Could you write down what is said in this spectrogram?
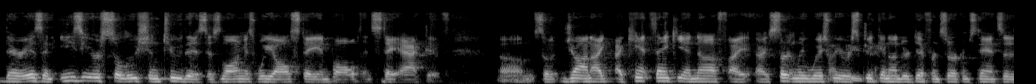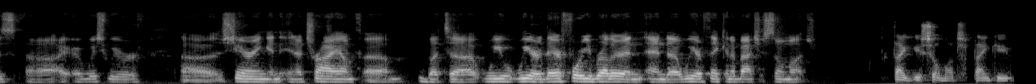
there is an easier solution to this as long as we all stay involved and stay active. Um, so, John, I, I can't thank you enough. I, I certainly wish Thank we were you, Jay. speaking under different circumstances. Uh, I, I wish we were uh, sharing in, in a triumph, um, but uh, we we are there for you, brother, and and uh, we are thinking about you so much. Thank you so much. Thank you.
